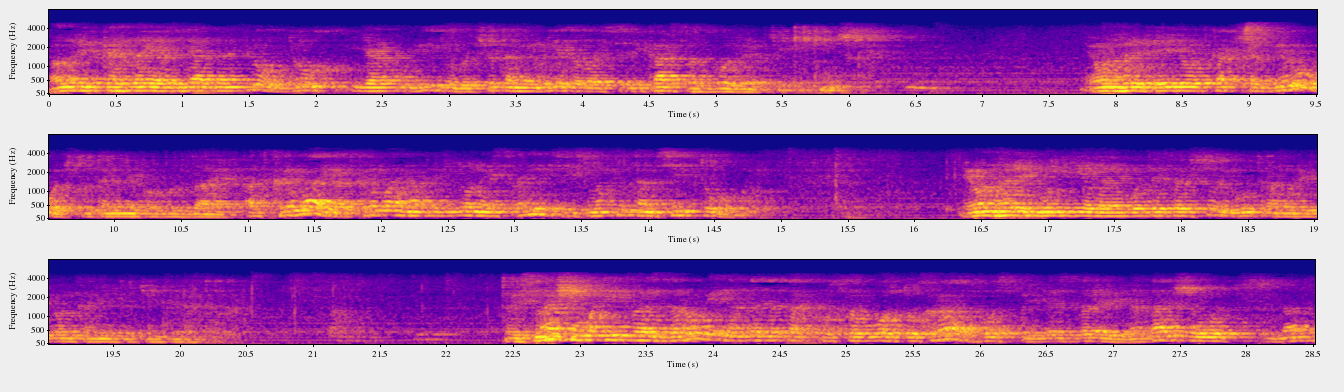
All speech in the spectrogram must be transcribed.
Он говорит, когда я взглядом вел, вдруг я увидел, вот что-то мне врезалось лекарство с Божьей книжка. И он говорит, я ее вот как-то беру, вот что-то меня побуждает, открываю, открываю на определенной странице и смотрю там симптомы. И он говорит, мы делаем вот это все, и утром у ребенка нет температуры. То есть наши молитвы о здоровье иногда это так просто воздух раз, Господи, я здоровее. А дальше вот надо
